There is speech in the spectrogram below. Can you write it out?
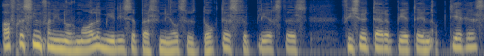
Afgesien van die normale mediese personeel soos dokters, verpleegsters, fisioterapeute en aptekers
